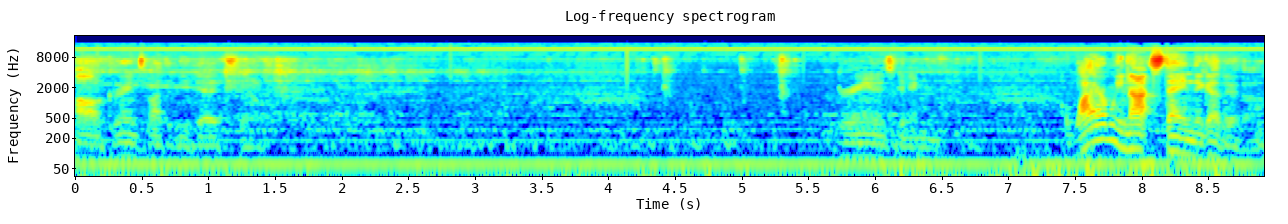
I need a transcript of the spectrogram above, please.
Oh, Green's about to be dead too. Green is getting. Why are we not staying together though?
